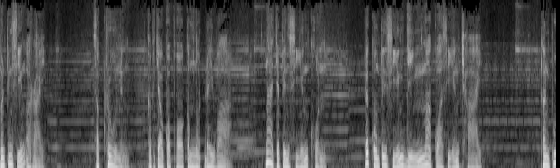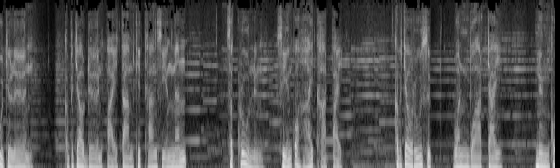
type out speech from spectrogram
มันเป็นเสียงอะไร สักครู่หนึ่งข้าพเจ้าก็พอกำหนดได้ว่า น่าจะเป็นเสียงคน และคงเป็นเสียงหญิงมากกว่าเสียงชาย ท่านผู้เจริญข้าพเจ้าเดินไปตามทิศทางเสียงนั้น สักครู่หนึ่งเสียงก็หายขาดไปข้าพเจ้ารู้สึกวันวาดใจ หนึ่งก็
